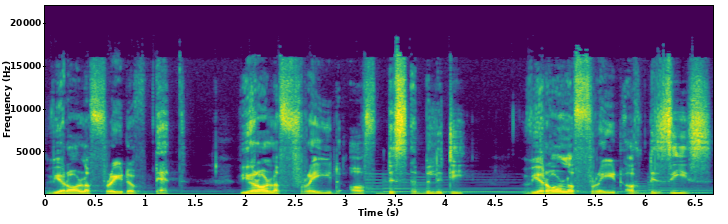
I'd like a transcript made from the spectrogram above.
we are all afraid of death. We are all afraid of disability. We are all afraid of disease.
